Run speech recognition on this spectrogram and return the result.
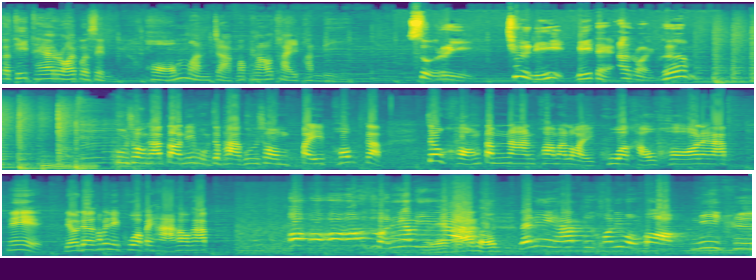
กะทิแท้ร้อยเปอร์เซ็นต์หอมมันจากมะพร้าวไทยพันธุ์ดี สุรี ชื่อนี้มีแต่อร่อยเพิ่ม คุณผู้ชมครับ ตอนนี้ผมจะพาคุณผู้ชมไปพบกับเจ้าของตำนานความอร่อยครัวเขาคอนะครับ นี่ เดี๋ยวเดินเข้าไปในครัวไปหาเขาครับ โอ้โอ้โอ้โอ้ สวัสดีครับเฮียสวัสดีครับผม และนี่ครับคือคนที่ผมบอกนี่คือ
